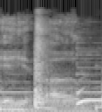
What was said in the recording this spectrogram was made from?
Yeah, yeah. Uh,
